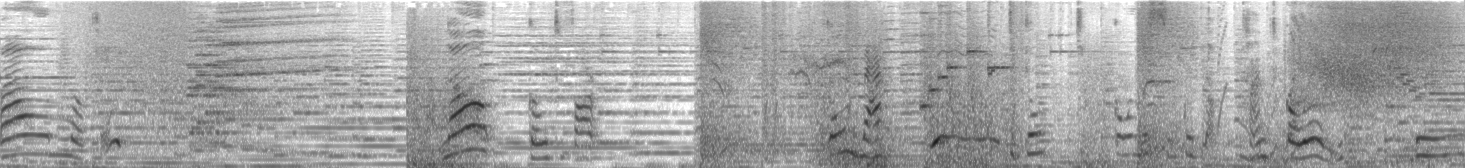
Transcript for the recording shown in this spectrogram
Um, okay. No! Going too far. Going back. Whee! To go, to go in the secret level. Time to go in. Ding.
